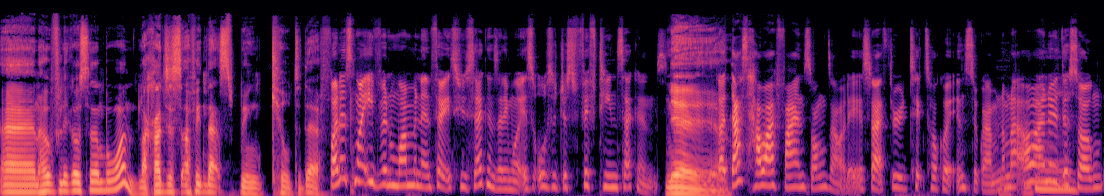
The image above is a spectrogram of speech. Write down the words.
and hopefully it goes to number one. Like, I just, I think that's been killed to death. But it's not even one minute and 32 seconds anymore. It's also just 15 seconds. Yeah, yeah, yeah. Like that's how I find songs nowadays. It's like through TikTok or Instagram, and I'm like, oh, I know this song.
